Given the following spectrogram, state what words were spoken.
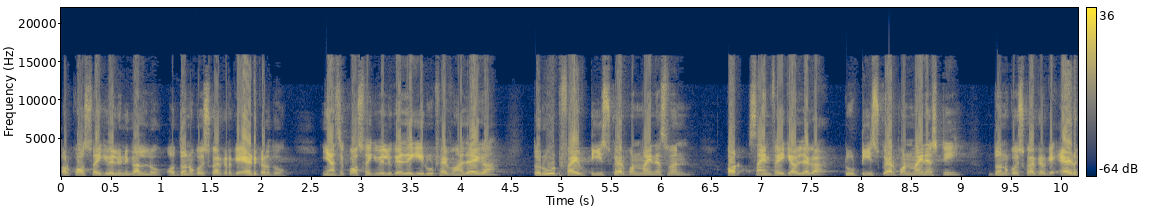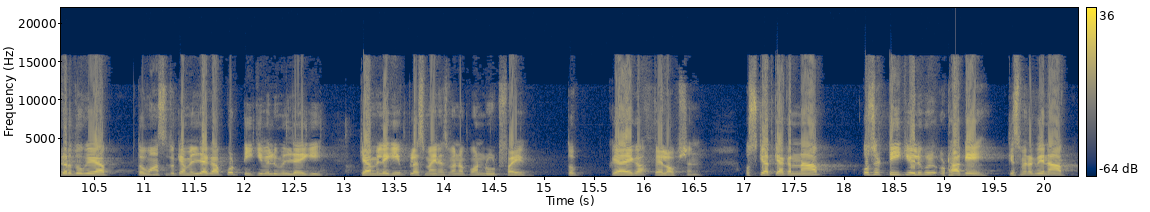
और कॉस फाइव की वैल्यू निकाल लो और दोनों को स्क्वायर करके ऐड कर दो। यहाँ से कॉस फाइव की वैल्यू क्या जाएगी? रूट फाइव वहाँ जाएगा। तो root five T square upon minus one और साइन फाइव क्या हो जाएगा? Two T square upon minus T दोनों को स्क्वायर करके ऐड कर दोगे आप तो वहाँ से तो क्या मिल जाएगा आपको? टी की वैल्यू मिल जाएगी। क्या मिलेगी? Plus minus one upon root five तो क्या आएगा? पहला ऑप्शन उसके बाद क्या करना आप? उस टी की वैल्यू को उठा के किसमें रख देना आप?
